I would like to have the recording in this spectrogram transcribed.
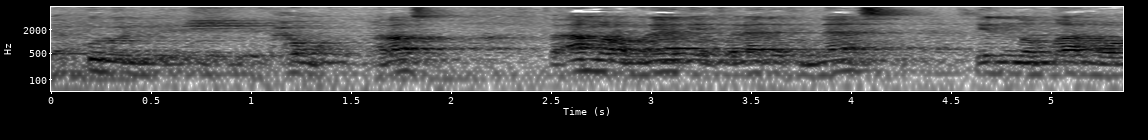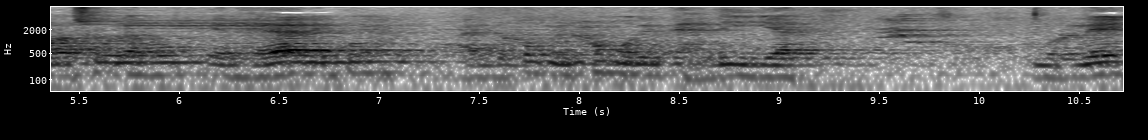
يأكل الحمر خلاص؟ فأمر مناديا فنادى في الناس إن الله ورسوله ينهيانكم عن لحوم الحمر الأهلية. حمر ليه؟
